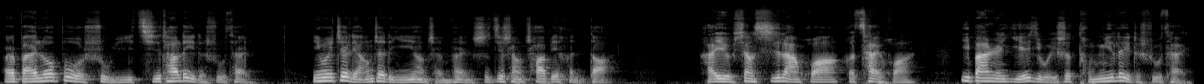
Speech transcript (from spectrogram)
而白萝卜属于其他类的蔬菜，因为这两者的营养成分实际上差别很大。还有像西兰花和菜花，一般人也以为是同一类的蔬菜，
